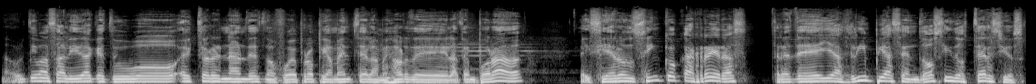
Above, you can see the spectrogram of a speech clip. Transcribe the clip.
La última salida que tuvo Héctor Hernández no fue propiamente la mejor de la temporada. Hicieron cinco carreras, tres de ellas limpias en dos y dos tercios.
